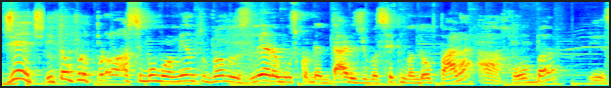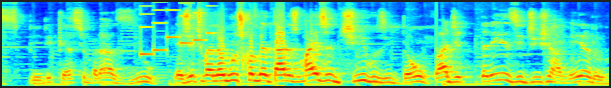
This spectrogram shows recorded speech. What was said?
Gente, então pro próximo momento vamos ler alguns comentários de você que mandou para arroba Spiritcast Brasil. E a gente vai ler alguns comentários mais antigos, então, lá de 13 de janeiro.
